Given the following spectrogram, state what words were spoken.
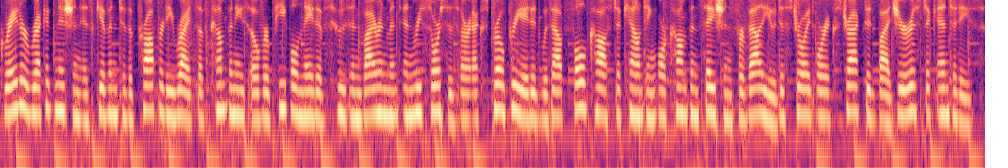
greater recognition is given to the property rights of companies over people natives whose environment and resources are expropriated without full cost accounting or compensation for value destroyed or extracted by juristic entities.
